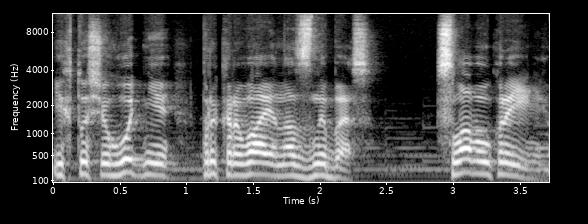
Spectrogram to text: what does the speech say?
і хто сьогодні прикриває нас з небес. Слава Україні!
